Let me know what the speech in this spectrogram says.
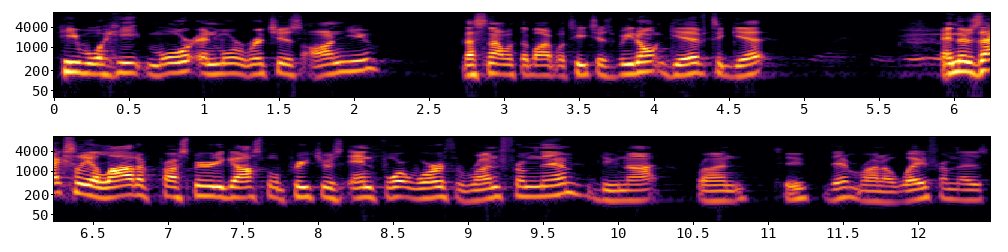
He will heap more and more riches on you. That's not what the Bible teaches. We don't give to get. And there's actually a lot of prosperity gospel preachers in Fort Worth. Run from them. Do not run to them. Run away from those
